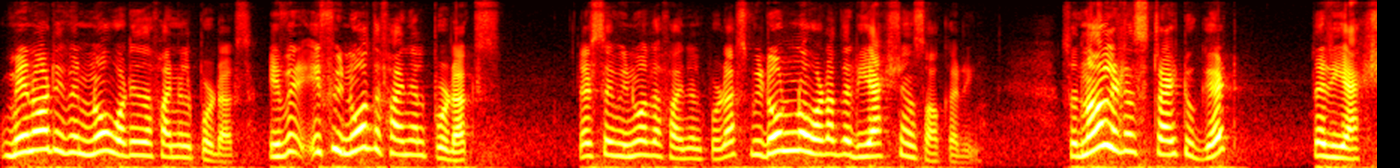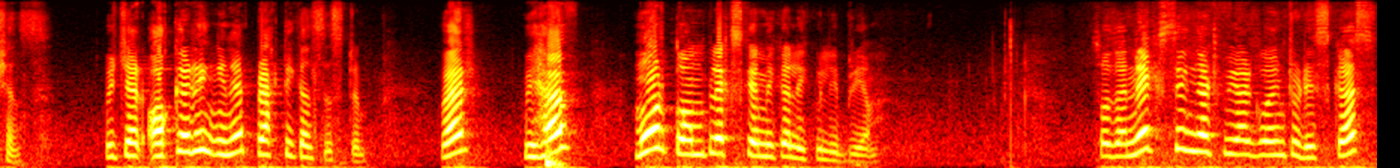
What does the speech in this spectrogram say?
may not even know what is the final products. If we, if we know the final products, let us say we know the final products, we do not know what are the reactions occurring. So, now let us try to get the reactions which are occurring in a practical system, where we have more complex chemical equilibrium. So, the next thing that we are going to discuss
